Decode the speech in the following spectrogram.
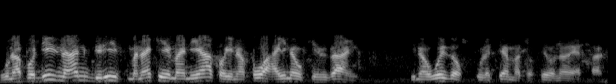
Unapodili na unbelief, maanake imani yako inakuwa haina ukinzani, ina uwezo wa kukuletea matokeo unayoyataka.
